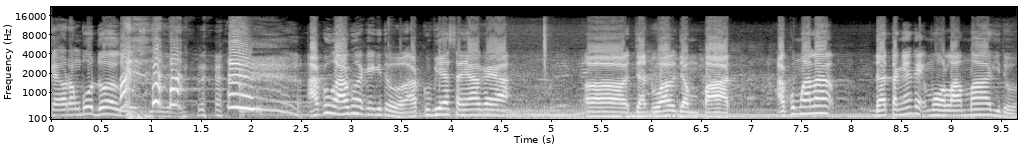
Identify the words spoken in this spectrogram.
kayak orang bodoh aku sendirian. aku nggak aku nggak kayak gitu. Aku biasanya kayak eh, jadwal jam 4. Aku malah datangnya kayak mau lama gitu.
